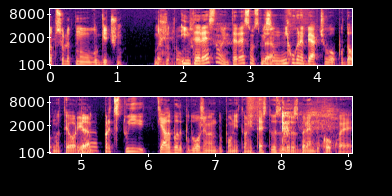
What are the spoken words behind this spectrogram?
абсолютно логично, между другото. Интересно, интересно. В смисъл, Да. никога не бях чувал подобна теория. Да. Предстои тя да бъде подложена на допълнителни тестове, за да разберем доколко е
